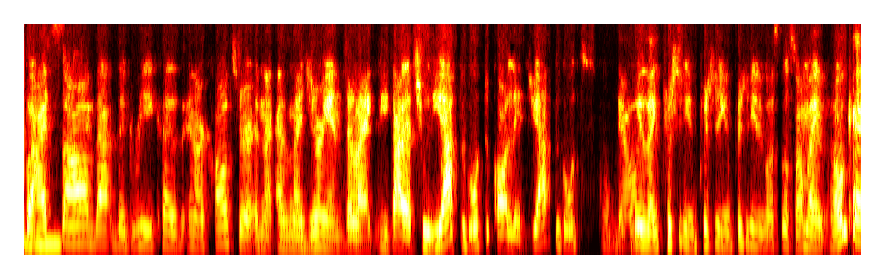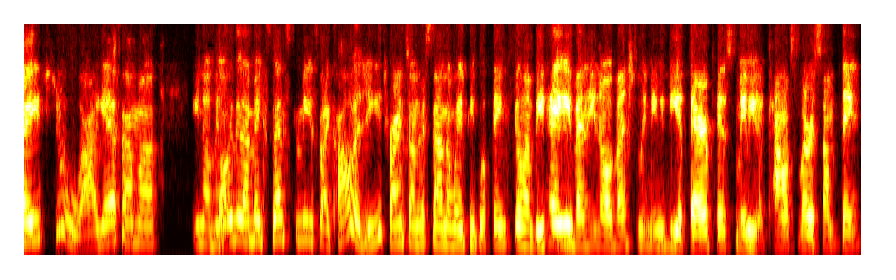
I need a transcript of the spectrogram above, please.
but I Mhm. saw that degree because in our culture and as Nigerians, they're like, you gotta choose, you have to go to college, you have to go to school. They're always like pushing you, pushing you, pushing you to go to school. So I'm like, okay, sure, I guess I'm a you know, the only thing that makes sense to me is psychology, trying to understand the way people think, feel, and behave, and you know, eventually maybe be a therapist, maybe a counselor or something.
